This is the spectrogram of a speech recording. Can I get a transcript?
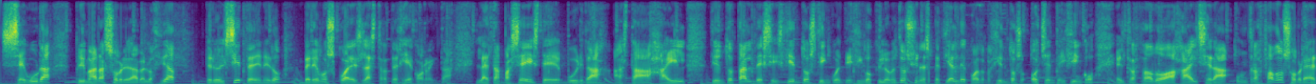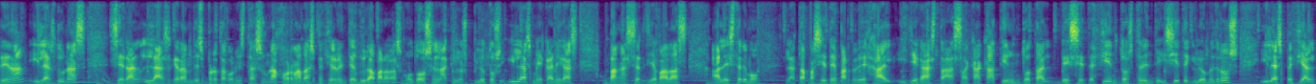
segura primará sobre la velocidad, pero el 7 de enero veremos cuál es la estrategia correcta. La etapa 6 de Buridag hasta Hail tiene un total de 655 kilómetros y una especial de 400 85. El trazado a Hail será un trazado sobre arena y las dunas serán las grandes protagonistas. Una jornada especialmente dura para las motos en la que los pilotos y las mecánicas van a ser llevadas al extremo. La etapa 7 parte de Hail y llega hasta Sakaka, tiene un total de 737 kilómetros y la especial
